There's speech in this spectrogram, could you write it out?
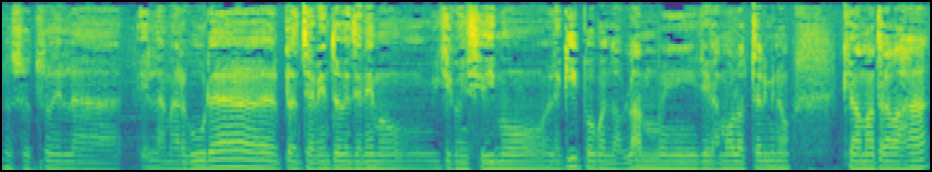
Nosotros en la, en la amargura, el planteamiento que tenemos y que coincidimos el equipo cuando hablamos y llegamos a los términos que vamos a trabajar,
